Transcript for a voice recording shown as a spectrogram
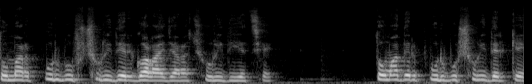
তোমার পূর্বসূরিদের গলায় যারা ছুরি দিয়েছে, তোমাদের পূর্বসূরিদেরকে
